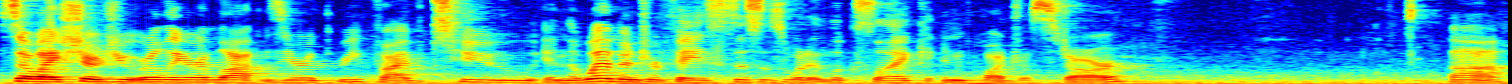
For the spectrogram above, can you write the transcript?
So I showed you earlier lot 0352 in the web interface. This is what it looks like in QuadraStar. Uh,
